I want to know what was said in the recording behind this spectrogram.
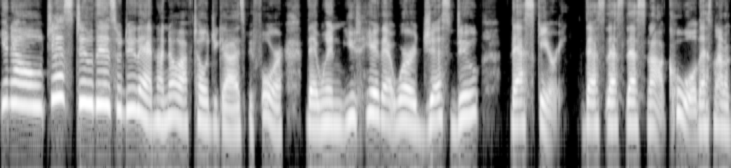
you know, just do this or do that. And I know I've told you guys before that when you hear that word just do, that's scary. That's that's that's not cool. That's not a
